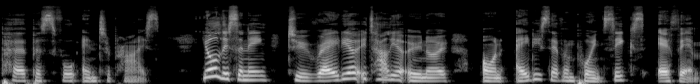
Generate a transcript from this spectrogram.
purposeful enterprise. You're listening to Radio Italia Uno on 87.6 FM.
